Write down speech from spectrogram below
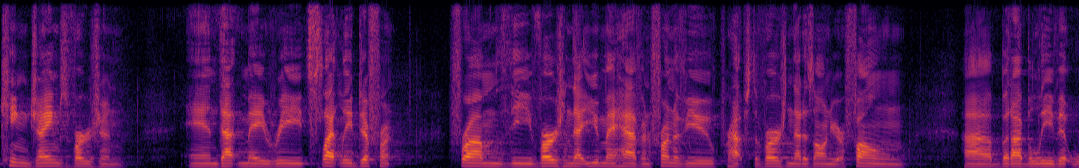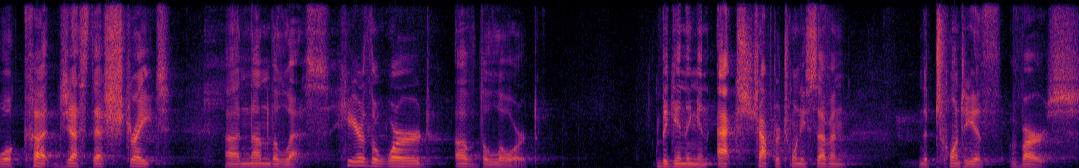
King James Version and that may read slightly different from the version that you may have in front of you, perhaps the version that is on your phone, uh, but I believe it will cut just as straight uh, nonetheless. Hear the word of the Lord, beginning in Acts chapter 27, the 20th verse.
